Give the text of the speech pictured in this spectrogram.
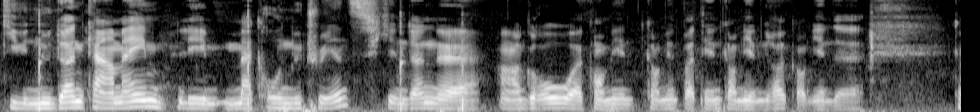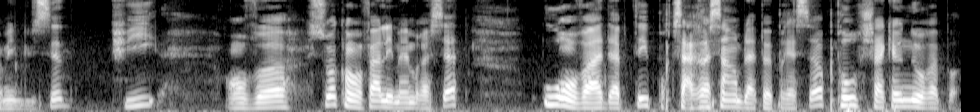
qui nous donne quand même les macronutrients, qui nous donne en gros combien, combien de protéines, combien de gras, combien de, combien de glucides. Puis, on va, soit qu'on va faire les mêmes recettes, ou on va adapter pour que ça ressemble à peu près ça pour chacun de nos repas.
